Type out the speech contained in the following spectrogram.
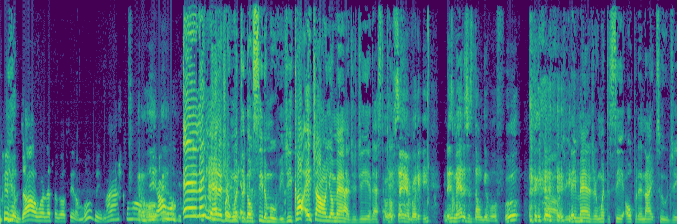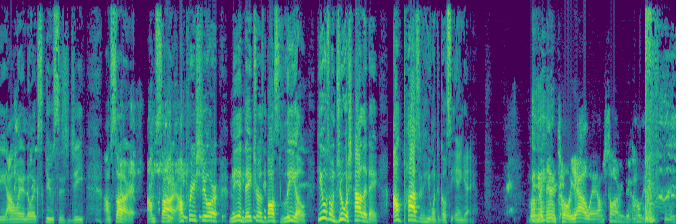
People, G. some people job want us to go see the movie, man. Come on, hold G. I don't want. And they manager went to go see the movie. G, call HR on your manager. G, if that's the That's what I'm case. saying, buddy, These, these managers don't give a fuck. Oh, G, they manager went to see it opening night too. G, I don't hear no excuses. G, I'm sorry. I'm sorry. I'm pretty sure me and Daytra's boss Leo, he was on Jewish holiday. I'm positive he went to go see Endgame. My man told Yahweh, I'm sorry, big homie.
